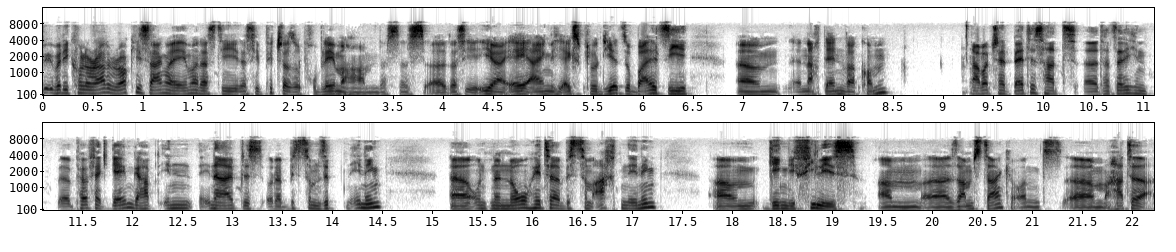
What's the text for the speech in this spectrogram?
über die Colorado Rockies sagen wir ja immer, dass die, dass die Pitcher so Probleme haben, dass das, äh, dass ihr ERA eigentlich explodiert, sobald sie ähm, nach Denver kommen. Aber Chad Bettis hat äh, tatsächlich ein äh, Perfect Game gehabt in, innerhalb des oder bis zum siebten Inning äh, und einen No-Hitter bis zum achten Inning ähm, gegen die Phillies am äh, Samstag und ähm, hatte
